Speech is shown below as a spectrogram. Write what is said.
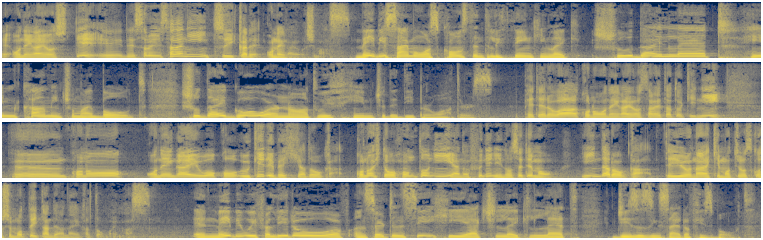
えお願いをして、えーでそれにさらに追加でお願いをします Maybe Simon was constantly thinking like, should I let him come into my boat? Should I go or not with him to the deeper waters? ペテロはこのお願いをされた時にうーんこのお願いをこう受けるべきかどうかこの人を本当にあの船に乗せてもいいんだろうかっていうような気持ちを少し持っていたんではないかと思います And maybe with a little of uncertainty, he actually like let Jesus inside of his boat.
